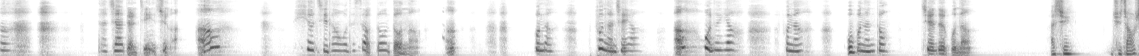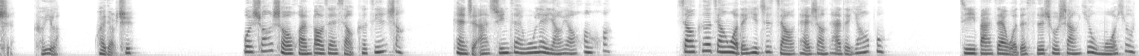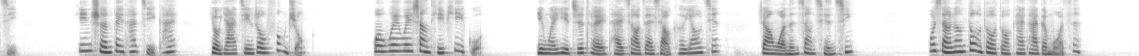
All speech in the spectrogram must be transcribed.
啊！他差点进去了啊！又挤到我的小豆豆呢！啊！不能，不能这样啊！我的腰，不能，我不能动，绝对不能！阿勋，你去找尺，可以了，快点去！我双手环抱在小柯肩上，看着阿勋在屋内摇摇晃晃。小柯将我的一只脚抬上他的腰部，鸡巴在我的私处上又磨又挤，阴唇被他挤开，又压进肉缝中。我微微上提屁股，因为一只腿抬翘在小柯腰间，让我能向前倾。我想让豆豆躲开他的磨蹭，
